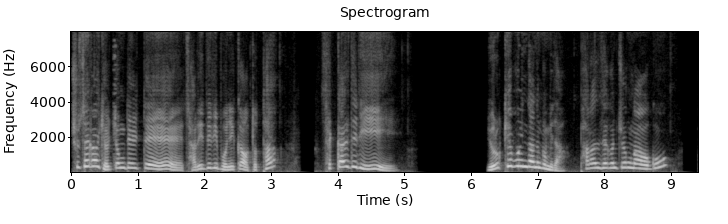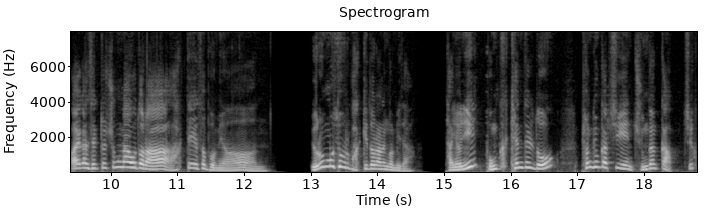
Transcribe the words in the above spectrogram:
추세가 결정될 때의 자리들이 보니까 어떻다? 색깔들이 이렇게 보인다는 겁니다. 파란색은 쭉 나오고 빨간색도 쭉 나오더라. 확대해서 보면 이런 모습으로 바뀌더라는 겁니다. 당연히 본크 캔들도 평균값인 중간값, 즉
